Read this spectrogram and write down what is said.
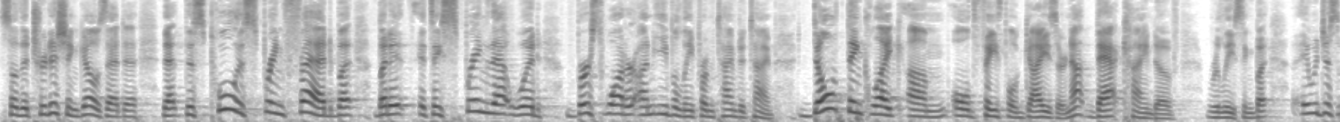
So the tradition goes that, uh, that this pool is spring fed but, but it, it's a spring that would burst water unevenly from time to time. Don't think like um, old faithful geyser not that kind of releasing, but it would just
